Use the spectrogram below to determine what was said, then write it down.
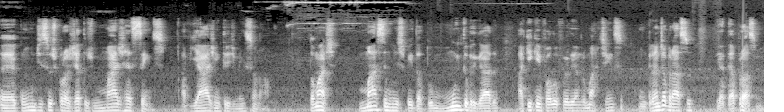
é, com um de seus projetos mais recentes, a Viagem Tridimensional. Tomate, máximo respeito a tu, muito obrigado. Aqui quem falou foi Leandro Martins. Um grande abraço e até a próxima.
